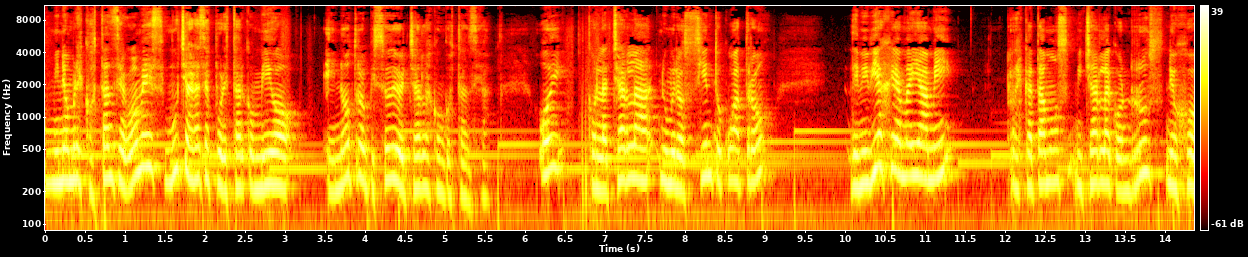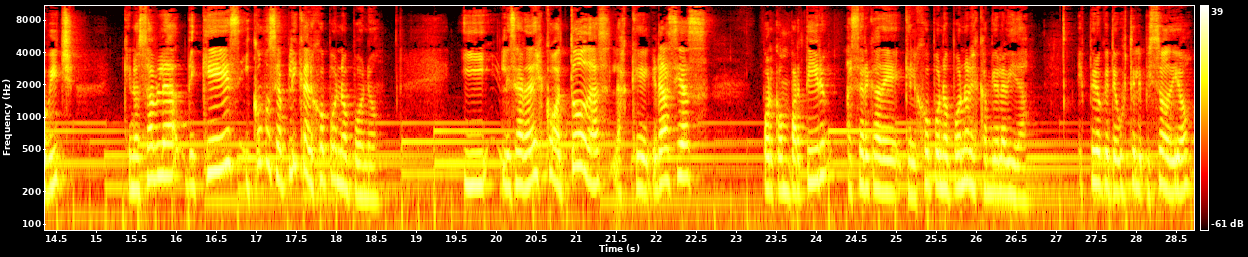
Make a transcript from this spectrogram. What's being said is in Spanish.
Mi nombre es Constancia Gómez. Muchas gracias por estar conmigo en otro episodio de Charlas con Constancia. Hoy, con la charla número 104 de mi viaje a Miami, rescatamos mi charla con Ruth Neojovic, que nos habla de qué es y cómo se aplica el Hoponopono. Y les agradezco a todas las que, gracias por compartir acerca de que el Hoponopono les cambió la vida. Espero que te guste el episodio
